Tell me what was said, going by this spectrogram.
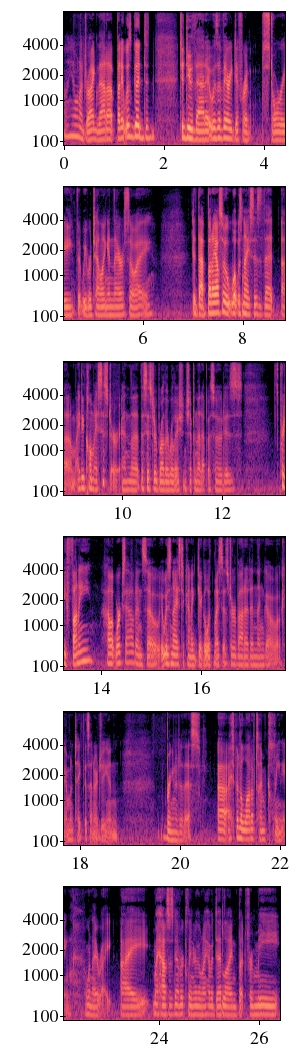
I, I don't want to drag that up, but it was good to to do that. It was a very different story that we were telling in there, so I did that. But I also what was nice is that um, I did call my sister, and the the sister brother relationship in that episode is it's pretty funny how it works out, and so it was nice to kind of giggle with my sister about it, and then go, okay, I'm going to take this energy and bring it into this uh, I spend a lot of time cleaning when I write. I my house is never cleaner than when I have a deadline, but for me,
